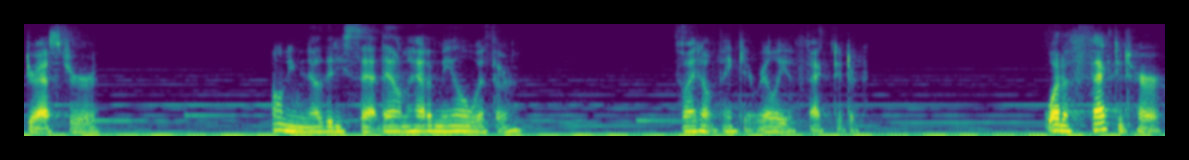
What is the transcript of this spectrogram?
dressed her. I don't even know that he sat down and had a meal with her. So I don't think it really affected her. What affected her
